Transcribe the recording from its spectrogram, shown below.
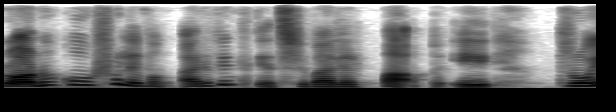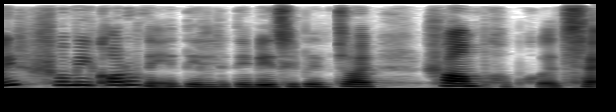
রণকৌশল এবং অরবিন্দ কেজরিওয়ালের পাপ এই ত্রয়ীর সমীকরণে দিল্লিতে বিজেপির জয় সম্ভব হয়েছে।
